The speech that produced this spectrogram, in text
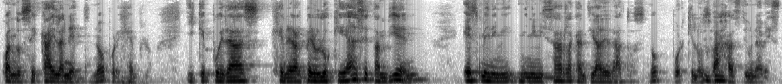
cuando se cae la net, ¿no? Por ejemplo, y que puedas generar, pero lo que hace también es minimizar la cantidad de datos, ¿no? Porque los bajas de una vez.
